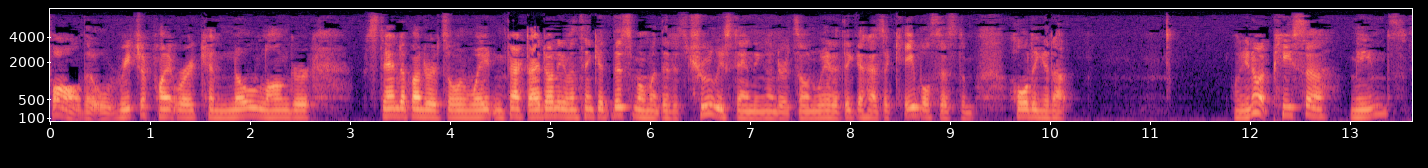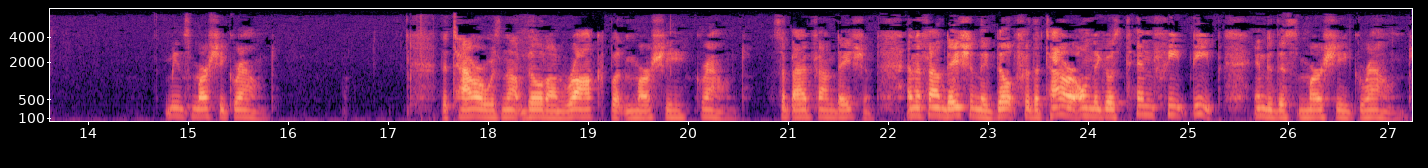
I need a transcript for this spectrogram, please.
fall, that it will reach a point where it can no longer stand up under its own weight. In fact, I don't even think at this moment that it's truly standing under its own weight. I think it has a cable system holding it up. Well, you know what Pisa means? It means marshy ground. The tower was not built on rock, but marshy ground. It's a bad foundation. And the foundation they built for the tower only goes 10 feet deep into this marshy ground.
